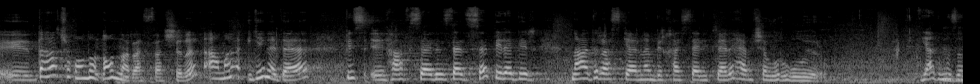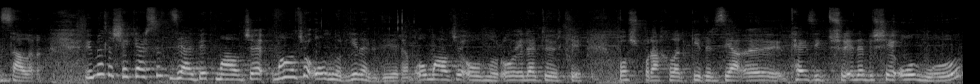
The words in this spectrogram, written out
e, daha çox ondan onunla rastlaşırıq, amma yenə də biz e, hafizənizdədirsə belə bir nadir rast gəlinən bir xəstəlikləri həmişə vurğuluyuruq yadımıza salırıq. Ümumiyyətlə şəkərsiz diabet müalicə müalicə olunur, yenə də deyirəm. O müalicə olunur. O elə deyil ki, boş buraxılır, gedir, e, təzyiq düşür. Elə bir şey olmur.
